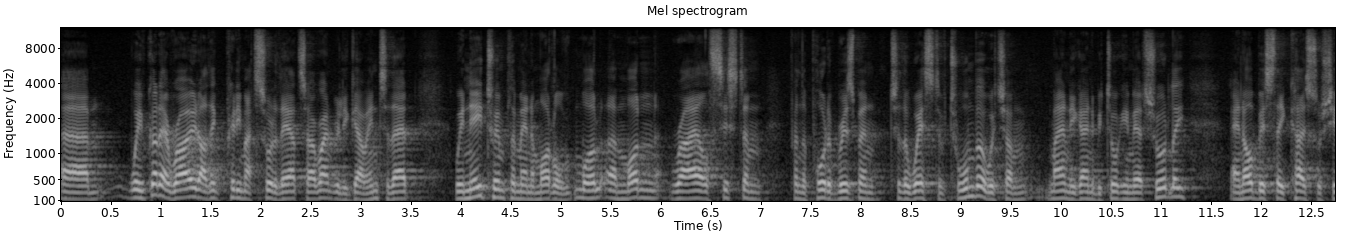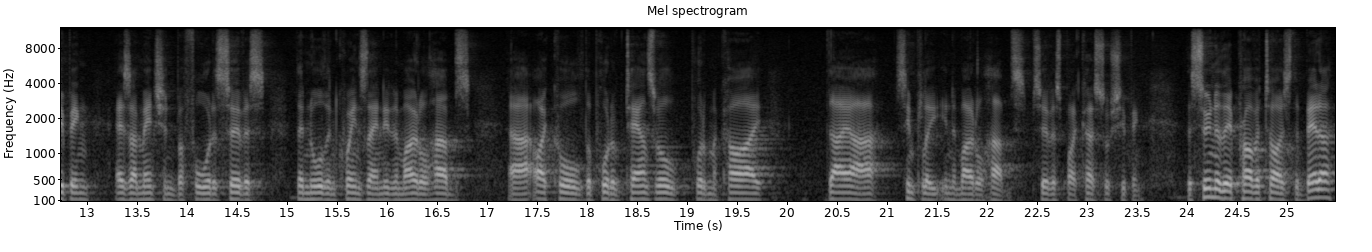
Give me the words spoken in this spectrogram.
Um, we've got our road, I think, pretty much sorted out, so I won't really go into that. We need to implement a, model, a modern rail system from the Port of Brisbane to the west of Toowoomba, which I'm mainly going to be talking about shortly, and obviously coastal shipping, as I mentioned before, to service the northern Queensland intermodal hubs. Uh, I call the Port of Townsville, Port of Mackay, they are simply intermodal hubs serviced by coastal shipping. The sooner they're privatised, the better,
